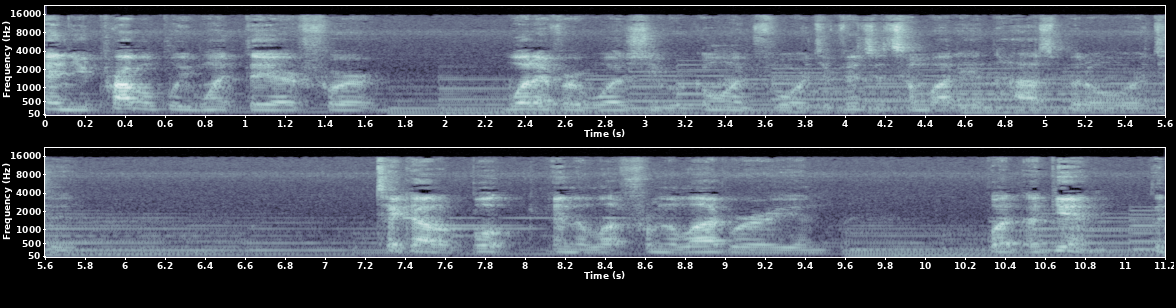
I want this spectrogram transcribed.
And you probably went there for whatever it was you were going for to visit somebody in the hospital or to take out a book the from the library and but again the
